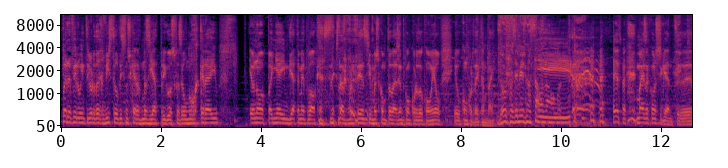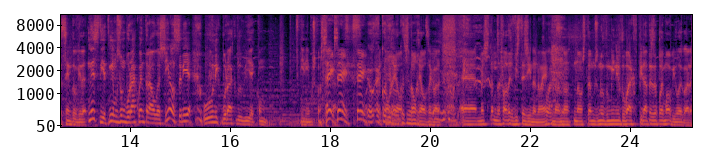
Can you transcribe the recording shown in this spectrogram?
para ver o interior da revista. Ele disse-nos que era demasiado perigoso fazê-lo no recreio. Eu não apanhei imediatamente o alcance desta advertência, mas como toda a gente concordou com ele, eu concordei também. Vamos fazer mesmo a sala de aula. E... Mais aconchegante, eh, sem dúvida. Nesse dia tínhamos um buraco entre aulas e não seria o único buraco do dia, como iríamos constatar. Segue, segue, segue. Estão réus agora. Eh, mas estamos a falar da revista Gina, não é? Não, não- não estamos no domínio do barco de piratas da Playmobil agora.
